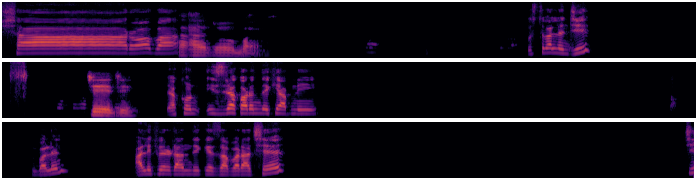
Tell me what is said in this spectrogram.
শা র বা। বুঝতে পারলেন জি? জি জি। এখন ইজরা করেন দেখি আপনি। বলেন আলিফের ডান দিকে জাবার আছে। জি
